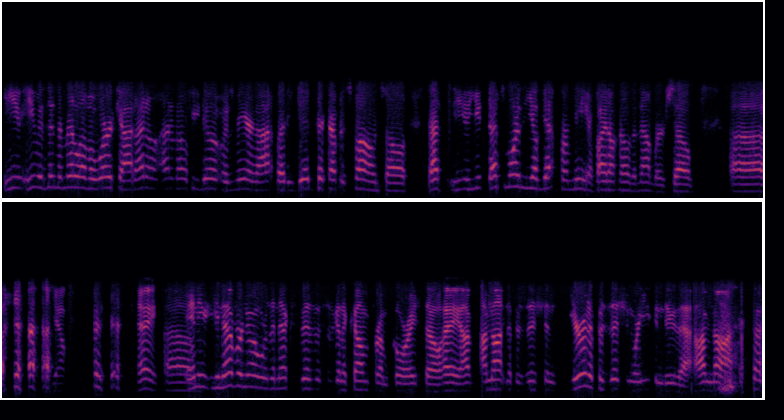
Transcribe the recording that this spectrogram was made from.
he he was in the middle of a workout. I don't I don't know if he knew it was me or not, but he did pick up his phone. So that's you, you, that's more than you'll get from me if I don't know the number. So. Uh, Yep. Hey, um, and you, you never know where the next business is going to come from, Cory. So hey, I'm I'm not in a position. You're in a position where you can do that. I'm not.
